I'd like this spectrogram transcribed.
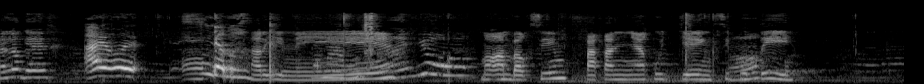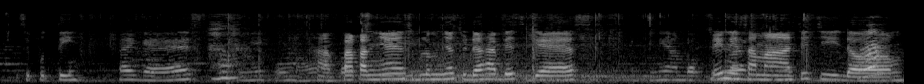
Halo guys. Ayo. Hari ini Ayo. mau unboxing pakannya kucing si putih. Si putih. Hai guys. Ini mau. Nah, pakannya yang sebelumnya sudah habis, guys. Ini unboxing. Ini sama Cici dong.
